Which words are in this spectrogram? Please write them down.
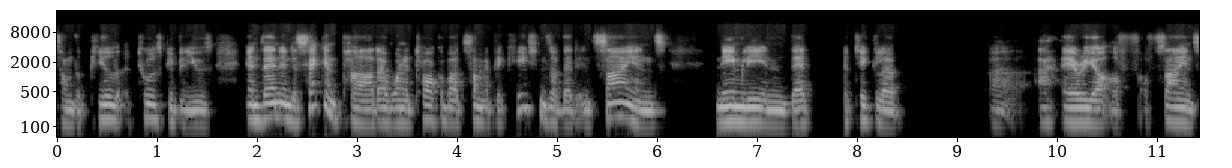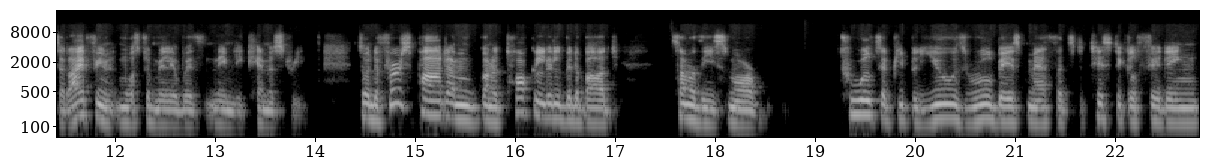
some of the tools people use. And then in the second part, I want to talk about some applications of that in science, namely in that particular uh, area of, of science that I feel most familiar with, namely chemistry. So in the first part, I'm going to talk a little bit about some of these more tools that people use, rule-based methods, statistical fitting.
